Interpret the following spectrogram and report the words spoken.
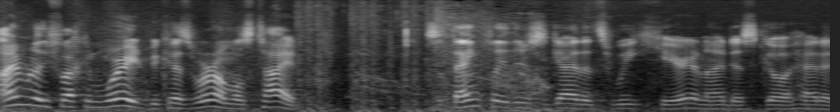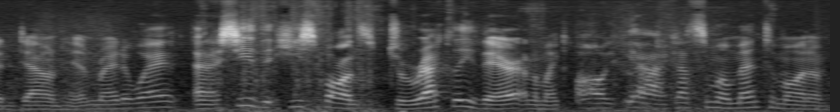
I'm really fucking worried because we're almost tied. So thankfully there's a guy that's weak here and I just go ahead and down him right away. And I see that he spawns directly there and I'm like, oh yeah, I got some momentum on him.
